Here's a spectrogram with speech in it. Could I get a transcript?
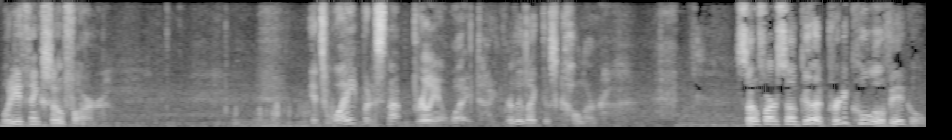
What do you think so far? It's white, but it's not brilliant white. I really like this color. So far, so good. Pretty cool little vehicle.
